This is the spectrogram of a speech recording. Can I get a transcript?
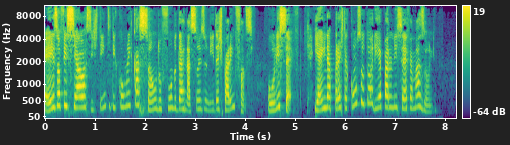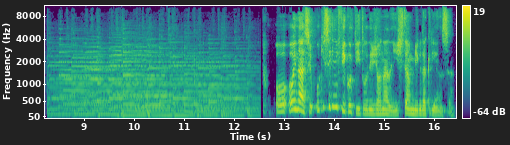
é ex-oficial assistente de comunicação do Fundo das Nações Unidas para a Infância, o Unicef, e ainda presta consultoria para o Unicef Amazônia. Ô, ô, Inácio, o que significa o título de jornalista amigo da criança?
